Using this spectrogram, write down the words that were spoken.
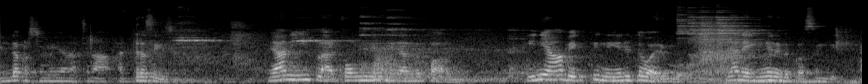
എന്റെ പ്രശ്നങ്ങൾ ഞാൻ അച്ഛനെ അഡ്രസ്സ് ചെയ്തിട്ടുണ്ട്. ഞാൻ ഈ പ്ലാറ്റ്ഫോമിൽ നിന്ന് ഞാനത് പറഞ്ഞു. ഇനി ആ വ്യക്തി നേരിട്ട് വരുമ്പോൾ ഞാൻ എങ്ങനെ ഇത് പ്രസന്റ് ചെയ്യും?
